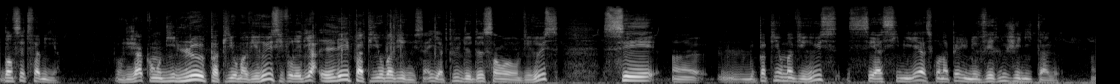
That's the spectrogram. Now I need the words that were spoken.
dans cette famille. Donc déjà, quand on dit le papillomavirus, il faudrait dire les papillomavirus. Hein. Il y a plus de 200 virus. C'est euh, le papillomavirus, c'est assimilé à ce qu'on appelle une verrue génitale. Hein,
